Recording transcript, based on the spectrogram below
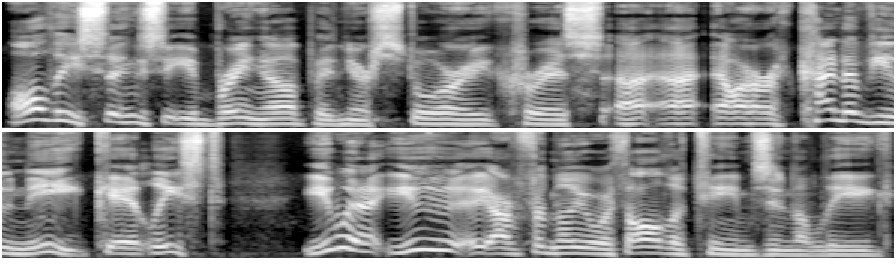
All these things that you bring up in your story, Chris, uh, uh are kind of unique. At least you you are familiar with all the teams in the league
